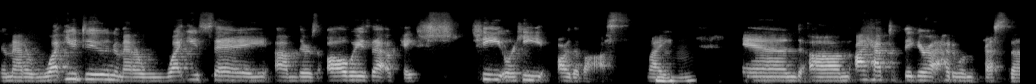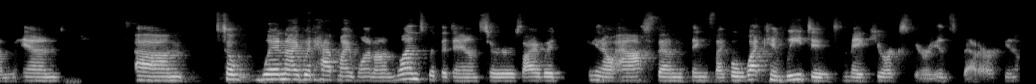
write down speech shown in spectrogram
no matter what you do, no matter what you say. Um, there's always that. Okay, she or he are the boss, right? Mm-hmm. And um, I have to figure out how to impress them. And um, so when I would have my one-on-ones with the dancers, I would, you know, ask them things like, "Well, what can we do to make your experience better? You know,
